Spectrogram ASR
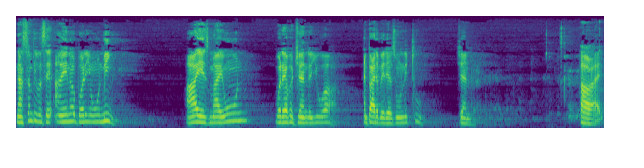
Now some people say, I ain't nobody own me. I is my own whatever gender you are. And by the way, there's only two gender. All right.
